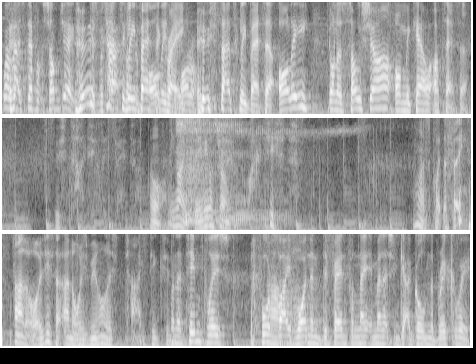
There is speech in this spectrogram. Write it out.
Well, that's a different subject. Who's tactically better, Ole Craig? tomorrow. Who's tactically better, Ole, Gunnar Solskjaer, or Mikel Arteta? Who's tactically better? Oh, you're right, Stevie. What's wrong? Just. Oh, that's quite the face. I know, it's just that annoys me, all this tactics. When a team plays 4 5 1 and defend for 90 minutes and get a goal in the breakaway,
